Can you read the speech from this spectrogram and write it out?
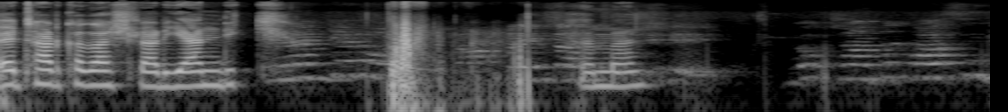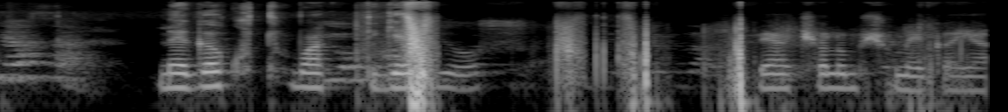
Evet arkadaşlar yendik. Hemen mega kutu vakti geliyor. Ve açalım şu megayı.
